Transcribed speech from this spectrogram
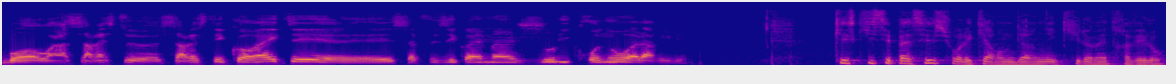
bon, voilà, ça reste ça restait correct et, et ça faisait quand même un joli chrono à l'arrivée. Qu'est-ce qui s'est passé sur les 40 derniers kilomètres à vélo?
